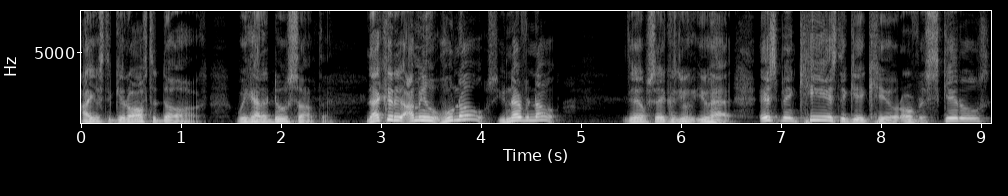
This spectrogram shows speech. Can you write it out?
I used to get off the dog. We got to do something." That could, I mean, who knows? You never know. You know what I'm saying? Because you you had it's been kids to get killed over Skittles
